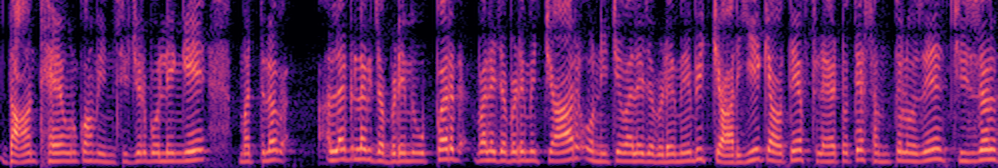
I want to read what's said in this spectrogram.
दांत है, उनको हम इंसीजर बोलेंगे। मतलब अलग अलग जबड़े में, ऊपर वाले जबड़े में चार और नीचे वाले जबड़े में भी चार। ये क्या होते हैं? फ्लैट होते हैं, समतल होते हैं चीजल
